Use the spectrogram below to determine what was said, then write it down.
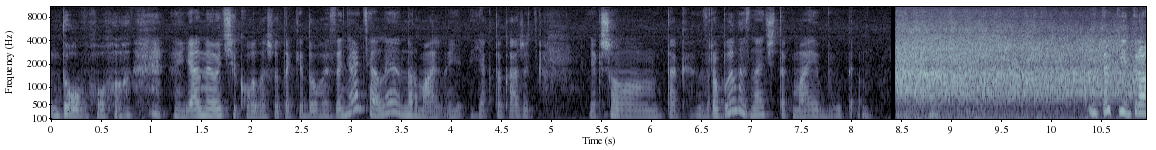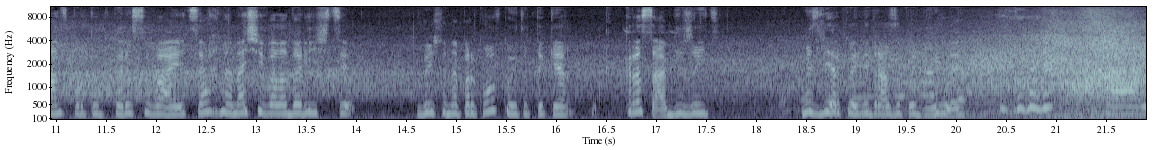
довго. Я не очікувала, що таке довге заняття, але нормально, як то кажуть. Якщо так зробили, значить так має бути. І такий транспорт тут пересувається на нашій велодоріжці. Вийшли на парковку і тут таке краса біжить. Ми з Лєркою відразу побігли. Хай.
